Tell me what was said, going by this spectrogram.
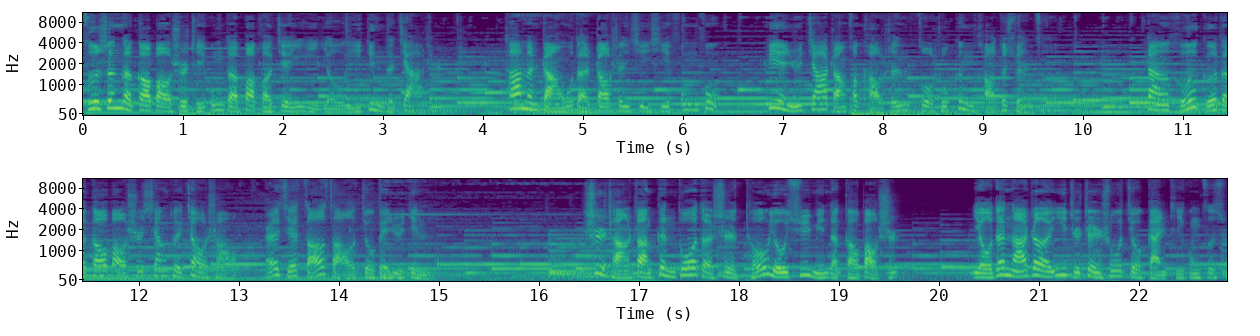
资深的高报师提供的报考建议有一定的价值，他们掌握的招生信息丰富，便于家长和考生做出更好的选择。但合格的高报师相对较少，而且早早就被预定了。市场上更多的是头有虚名的高报师，有的拿着一纸证书就敢提供咨询，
